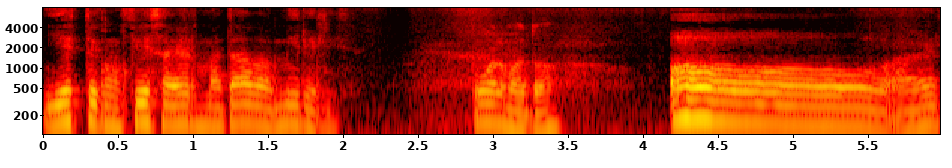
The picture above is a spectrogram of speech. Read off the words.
Y este confiesa haber matado a Mirelis. ¿Cómo lo mató? Oh, a ver.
